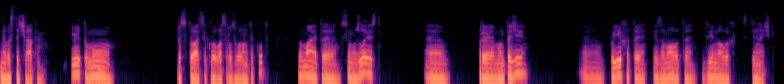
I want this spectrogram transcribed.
не вистачати. І тому при ситуації, коли у вас розгорнутий кут, ви маєте всю можливість е, при монтажі поїхати і замовити дві нових стільнички.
